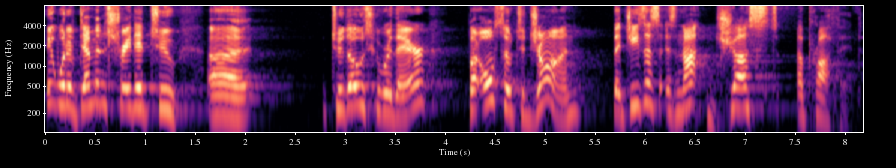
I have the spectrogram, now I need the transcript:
it would have demonstrated to, uh, to those who were there, but also to John, that Jesus is not just a prophet.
